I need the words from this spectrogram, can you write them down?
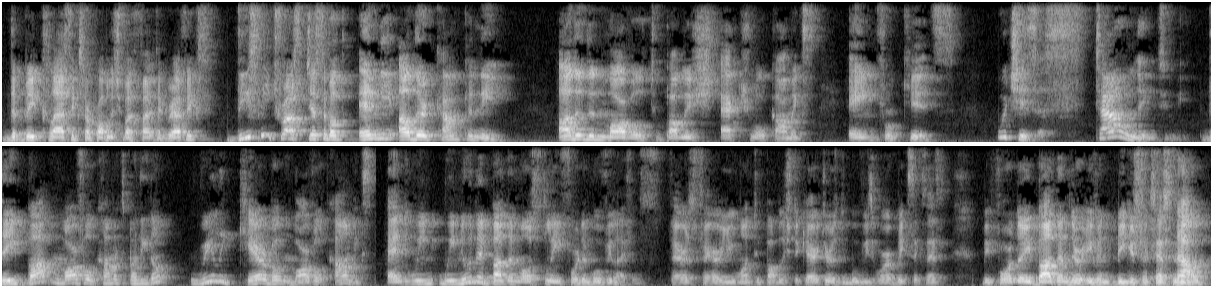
The big classics are published by Fantagraphics. Disney trusts just about any other company other than Marvel to publish actual comics aimed for kids, which is astounding to me. They bought Marvel comics, but they don't really care about Marvel comics. And we we knew they bought them mostly for the movie license. Fair is fair. You want to publish the characters. The movies were a big success before they bought them. They're even bigger success now.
